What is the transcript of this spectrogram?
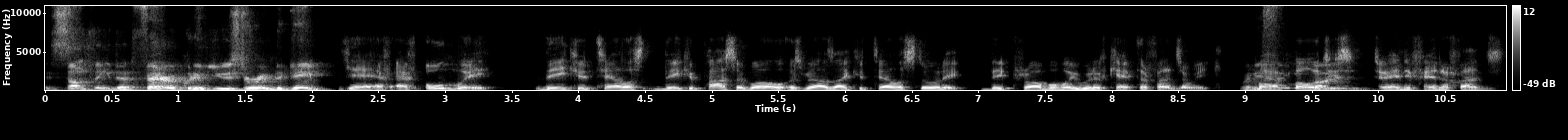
is something that Federer could have used during the game. Yeah, if, if only they could tell us they could pass a ball as well as I could tell a story, they probably would have kept their fans awake. My apologies to any Fener fans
